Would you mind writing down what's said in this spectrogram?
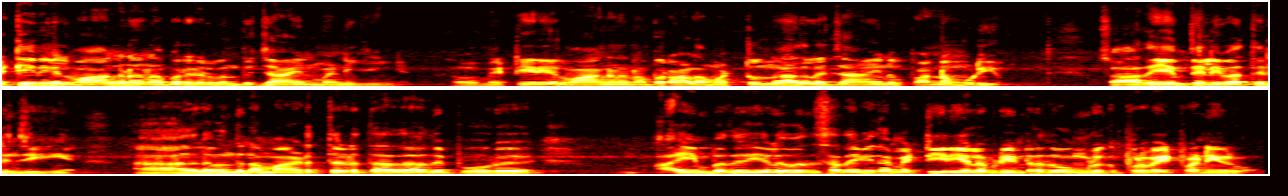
மெட்டீரியல் வாங்கின நபர்கள் வந்து ஜாயின் பண்ணிக்கிங்க. ஸோ மெட்டீரியல் வாங்கின நபரால் மட்டும்தான் அதில் ஜாயினும் பண்ண முடியும். ஸோ அதையும் தெளிவாக தெரிஞ்சுக்கிங்க. அதில் வந்து நம்ம அடுத்தடுத்து அதாவது இப்போ ஒரு ஐம்பது எழுபது சதவீத மெட்டீரியல் அப்படின்றது உங்களுக்கு ப்ரொவைட் பண்ணிடுவோம்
